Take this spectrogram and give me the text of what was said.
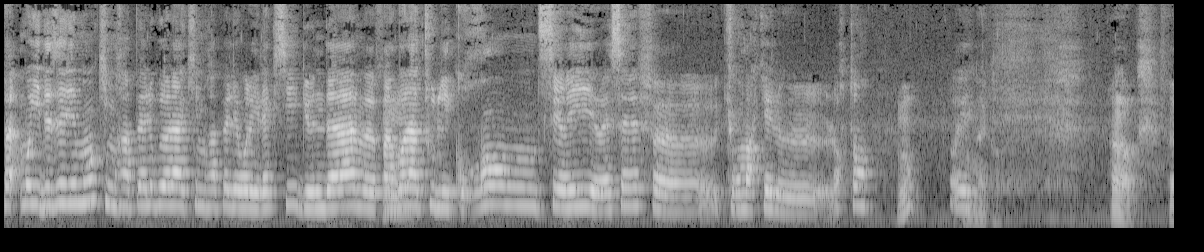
Euh, Enfin, moi, il y a des éléments qui me rappellent, voilà, qui me rappellent les Galaxie, Gundam, enfin Mhm. voilà, toutes les grandes séries euh, SF euh, qui ont marqué le- leur temps. Mhm. Oui. D'accord. Alors, euh,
